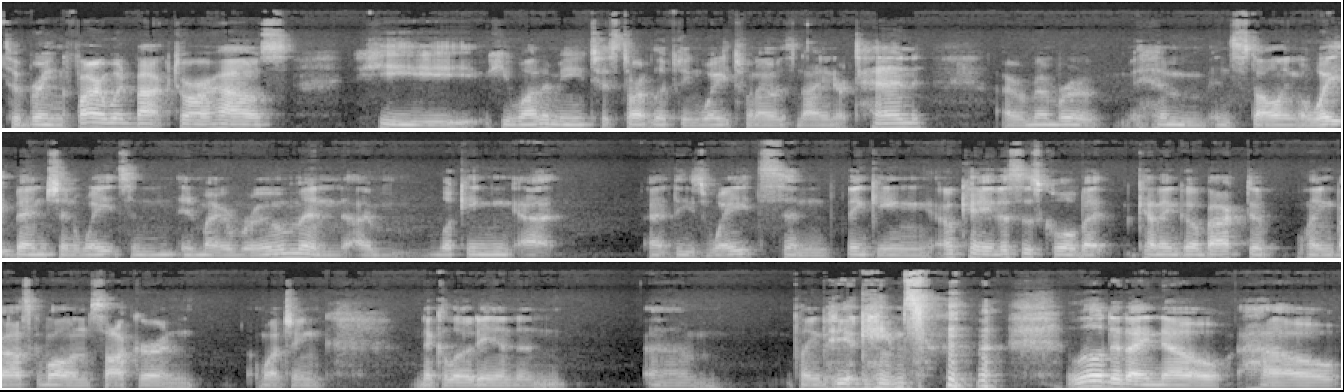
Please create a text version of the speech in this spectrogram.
to bring firewood back to our house. He he wanted me to start lifting weights when I was 9 or 10 I remember him installing a weight bench and weights in, in my room, and I'm looking at at these weights and thinking, okay, this is cool, but can I go back to playing basketball and soccer and watching Nickelodeon and um, playing video games? Little did I know how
